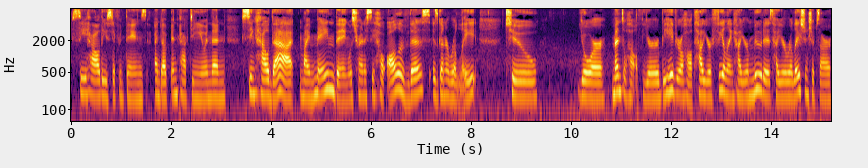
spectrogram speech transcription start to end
see how these different things end up impacting you and then seeing how that, my main thing was trying to see how all of this is going to relate to your mental health, your behavioral health, how you're feeling, how your mood is, how your relationships are,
